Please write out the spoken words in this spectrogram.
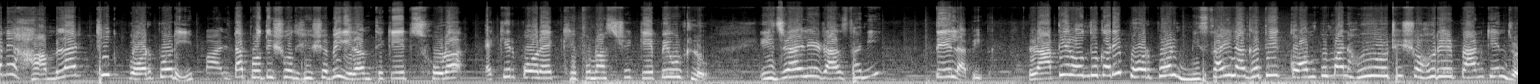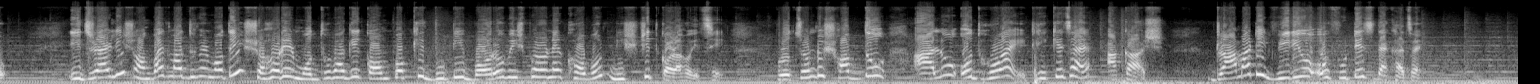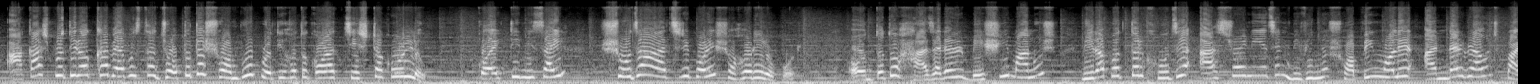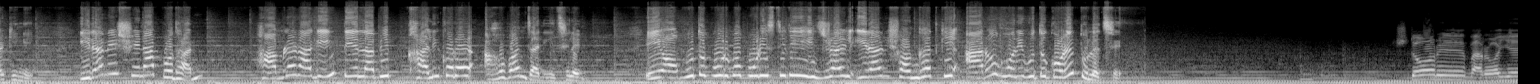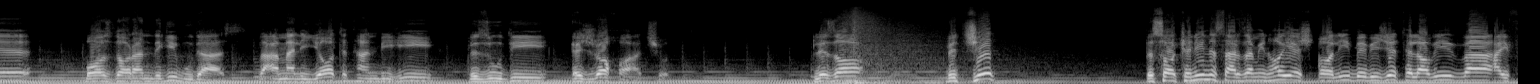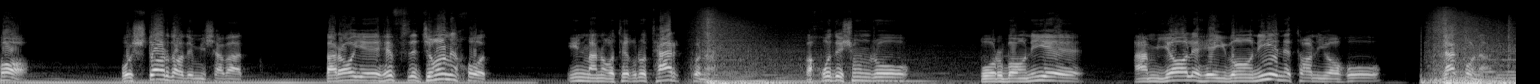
ইরানে হামলার ঠিক পরপরই পাল্টা প্রতিশোধ হিসেবে ইরান থেকে ছোড়া একের পর এক ক্ষেপণাস্ত্রে কেঁপে উঠল ইসরায়েলের রাজধানী তেল আবিব। রাতের অন্ধকারে পরপর মিসাইল আঘাতে কম্পমান হয়ে ওঠে শহরের প্রাণকেন্দ্র। ইসরায়েলি সংবাদ মাধ্যমের মতে, শহরের মধ্যভাগে কমপক্ষে দুটি বড় বিস্ফোরণের খবর নিশ্চিত করা হয়েছে। প্রচণ্ড শব্দ, আলো ও ধোঁয়ায় ঢেকে যায় আকাশ। ড্রামাটিক ভিডিও ও ফুটেজ দেখা যায়। আকাশ প্রতিরক্ষা ব্যবস্থা যতটা সম্ভব প্রতিহত করার চেষ্টা করলেও কয়েকটি মিসাইল সোজা আছড়ে পড়ে শহরের ওপর। অন্তত হাজারের বেশি মানুষ নিরাপত্তার খোঁজে আশ্রয় নিয়েছেন বিভিন্ন শপিং মলের আন্ডারগ্রাউন্ড পার্কিংয়ে। ইরানের সেনা প্রধান হামলার আগেই তেল আবিব খালি করার আহ্বান জানিয়েছিলেন। এই অভূতপূর্ব পরিস্থিতি ইসরায়েল ইরান সংঘাতকে আরও ঘনীভূত করে তুলেছে। هشدار برای بازدارندگی بوده است و عملیات تنبیهی به زودی اجرا خواهد شد. لذا به جد به ساکنین سرزمین های اشغالی به ویژه تلاویو و حیفا هشدار داده می شود برای حفظ جان خود این مناطق رو ترک کنند و خودشون رو قربانی امیال حیوانی نتانیاهو نکنند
